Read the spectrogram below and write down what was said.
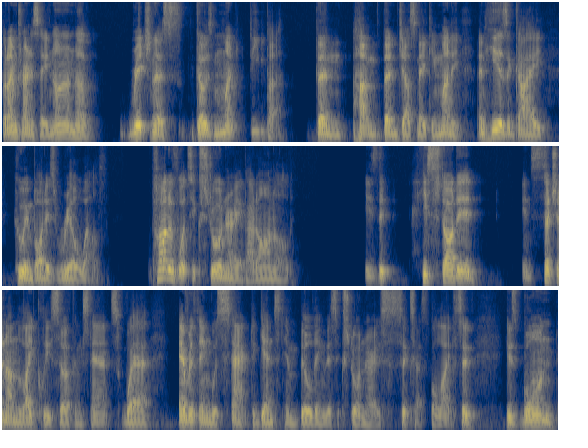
But I'm trying to say, no, no, no. Richness goes much deeper than um, than just making money. And here's a guy who embodies real wealth. Part of what's extraordinary about Arnold is that he started in such an unlikely circumstance where everything was stacked against him building this extraordinary successful life. So he was born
